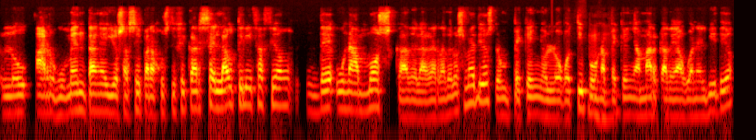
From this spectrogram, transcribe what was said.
lo argumentan ellos así para justificarse, la utilización de una mosca de la guerra de los medios, de un pequeño logotipo, una pequeña marca de agua en el vídeo,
